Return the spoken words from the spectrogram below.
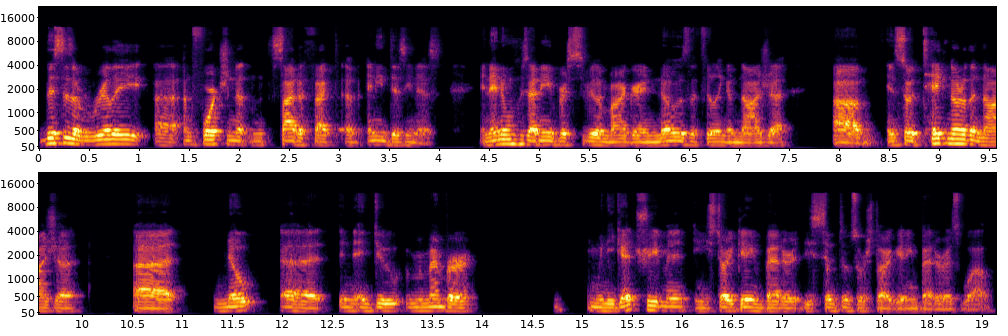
this is a really uh, unfortunate side effect of any dizziness. And anyone who's had any vestibular migraine knows the feeling of nausea. Um, and so take note of the nausea. Uh, note uh, and, and do remember when you get treatment and you start getting better, these symptoms will start getting better as well.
